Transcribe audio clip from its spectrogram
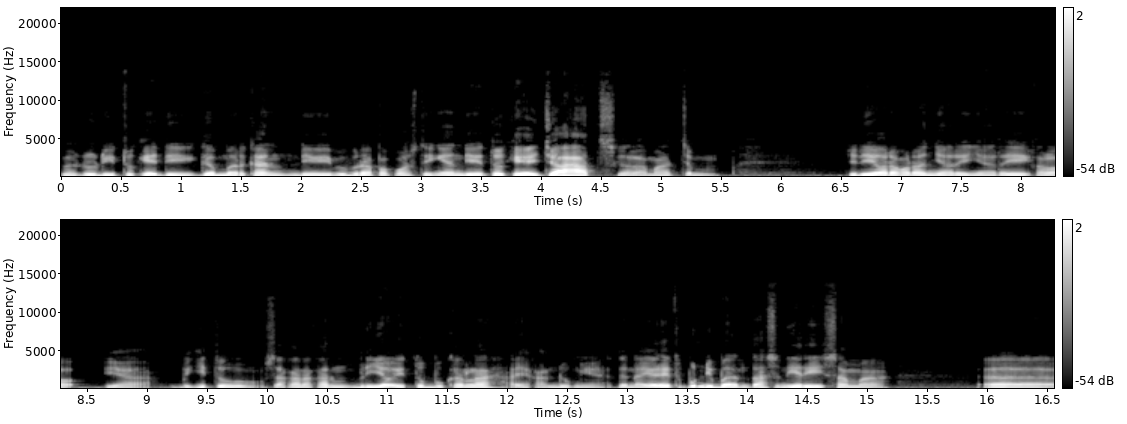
Wah, Dodi itu kayak digambarkan di beberapa postingan dia itu kayak jahat segala macem. Jadi orang-orang nyari-nyari kalau ya begitu. Seakan-akan beliau itu bukanlah ayah kandungnya. Dan akhirnya itu pun dibantah sendiri sama eh,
